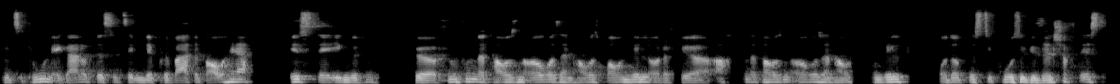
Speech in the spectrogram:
mit zu tun, egal ob das jetzt eben der private Bauherr ist, der irgendwie für 500.000 Euro sein Haus bauen will oder für 800.000 Euro sein Haus bauen will oder ob das die große Gesellschaft ist,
